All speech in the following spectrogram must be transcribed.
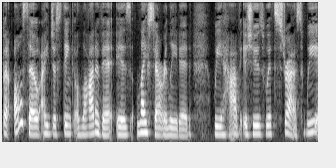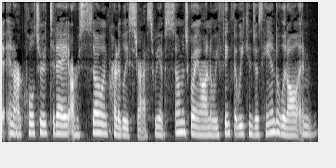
But also, I just think a lot of it is lifestyle related. We have issues with stress. We, in our culture today, are so incredibly stressed. We have so much going on, and we think that we can just handle it all. And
